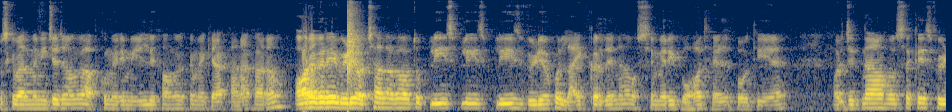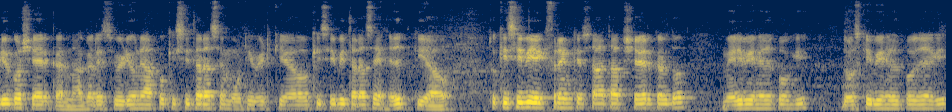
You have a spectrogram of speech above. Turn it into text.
उसके बाद मैं नीचे जाऊँगा, आपको मेरी मील दिखाऊँगा कि मैं क्या खाना खा रहा हूँ। और अगर ये वीडियो अच्छा लगा हो तो प्लीज़ प्लीज़ प्लीज़ वीडियो को लाइक कर देना, उससे मेरी बहुत हेल्प होती है। और जितना हो सके इस वीडियो को शेयर करना। अगर इस वीडियो ने आपको किसी तरह से मोटिवेट किया हो, किसी भी तरह से हेल्प किया हो तो किसी भी एक फ्रेंड के साथ आप शेयर कर दो। मेरी भी हेल्प होगी, दोस्त की भी हेल्प हो जाएगी,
